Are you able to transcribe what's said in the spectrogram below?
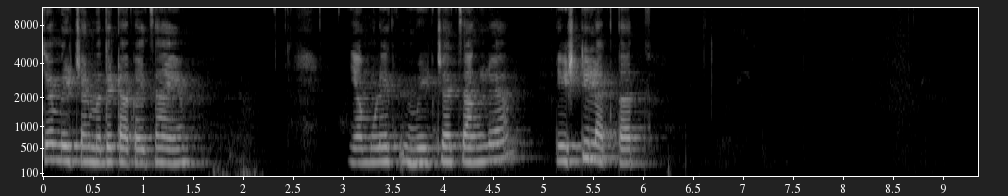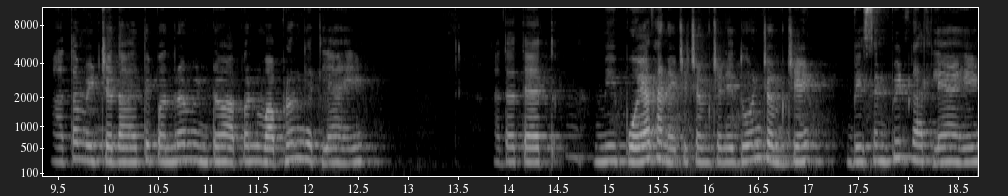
त्या मिरच्यांमध्ये टाकायचा आहे. यामुळे मिरच्या चांगल्या टेस्टी लागतात. आता मिरच्या दहा ते पंधरा मिनटं आपण वापरून घेतले आहे. आता त्यात मी पोया खाण्याच्या चमच्याने दोन चमचे बेसन पीठ घातले आहे.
